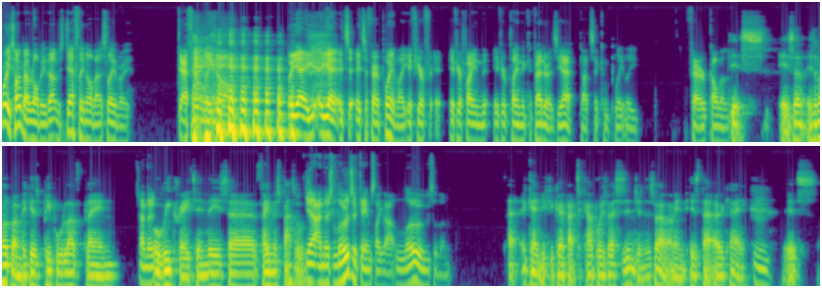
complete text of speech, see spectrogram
what are you talking about, Robbie? That was definitely not about slavery. Definitely not. but yeah, yeah, it's it's a fair point. Like if you're if you're fighting if you're playing the Confederates, yeah, that's a completely fair comment. it's it's a it's an odd one because people love playing And or recreating these uh, famous battles. yeah, and there's loads of games like that, loads of them. Uh, again, you could go back to Cowboys versus Indians as well. I mean, is that okay? Mm. It's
